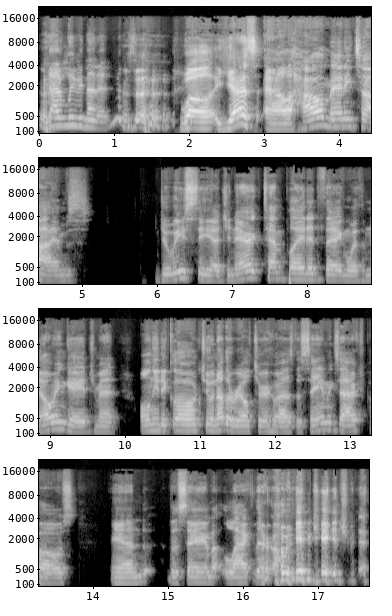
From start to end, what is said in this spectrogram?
I'm leaving that in. well, yes, Al. How many times do we see a generic templated thing with no engagement only to go to another realtor who has the same exact post and the same lack there of engagement.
